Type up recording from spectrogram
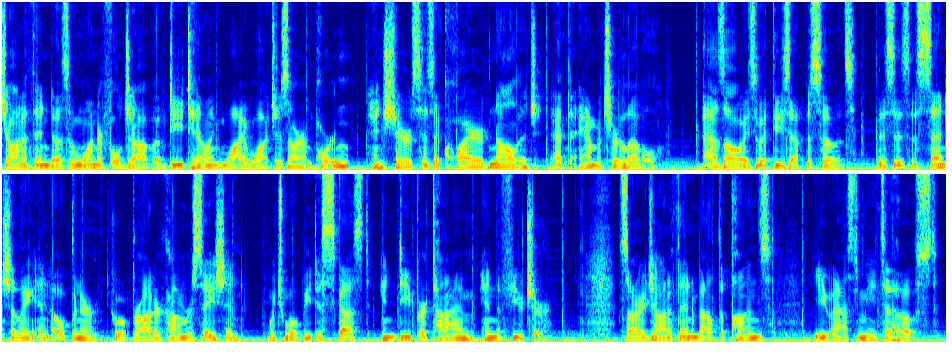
Jonathan does a wonderful job of detailing why watches are important and shares his acquired knowledge at the amateur level. As always with these episodes, this is essentially an opener to a broader conversation, which will be discussed in deeper time in the future. Sorry, Jonathan, about the puns. You asked me to host.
